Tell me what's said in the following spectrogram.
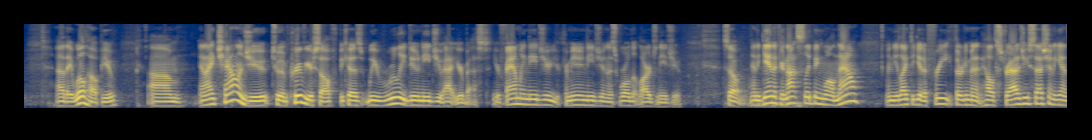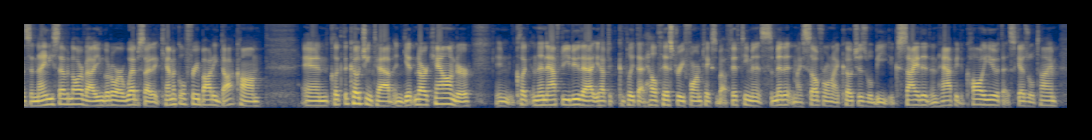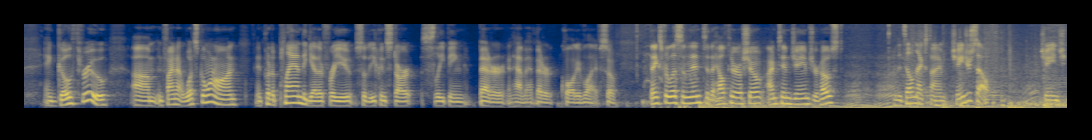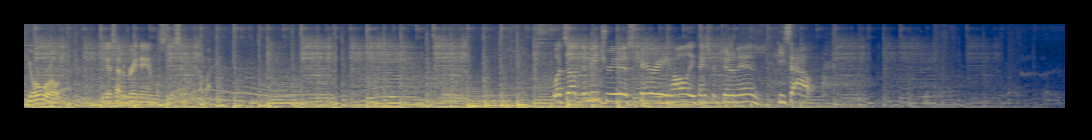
Uh, they will help you. Um, and I challenge you to improve yourself because we really do need you at your best. Your family needs you, your community needs you, and this world at large needs you. So, and again, if you're not sleeping well now and you'd like to get a free 30 minute health strategy session, again, it's a $97 value. You can go to our website at chemicalfreebody.com and click the coaching tab and get into our calendar and click and then after you do that you have to complete that health history form it takes about 15 minutes submit it and myself or one of my coaches will be excited and happy to call you at that scheduled time and go through um, and find out what's going on and put a plan together for you so that you can start sleeping better and have a better quality of life. So, thanks for listening in to the Health Hero Show. I'm Tim James, your host. And until next time, change yourself, change your world. You guys have a great day, and we'll see you soon. Bye bye. What's up, Demetrius, Carrie, Holly? Thanks for tuning in. Peace out.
